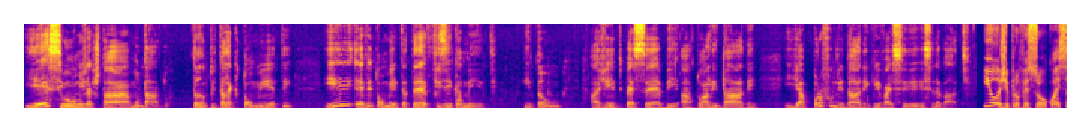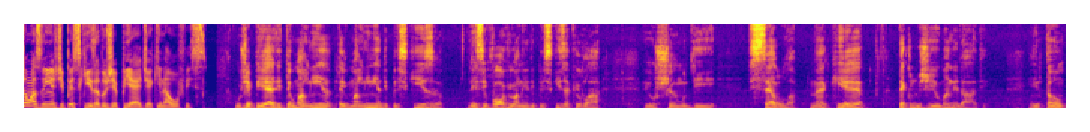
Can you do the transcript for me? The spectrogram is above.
E esse homem já está mudado, tanto intelectualmente e eventualmente até fisicamente. Então, a gente percebe a atualidade e a profundidade que vai ser esse debate. E hoje, professor, quais são as linhas de pesquisa do GPED aqui na UFES? O GPED tem uma linha, tem uma linha de pesquisa, desenvolve uma linha de pesquisa que lá eu chamo de, de célula, né, que é tecnologia e humanidade. Então,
